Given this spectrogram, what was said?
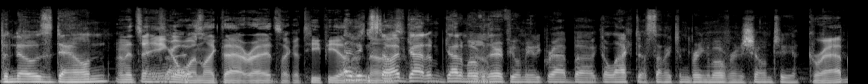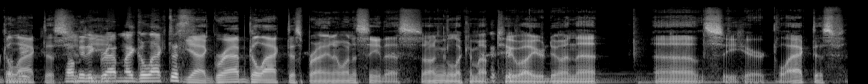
the nose down, and it's an angle eyes. one like that, right? It's like a TP on I think nose. so. I've got him got him over there. If you want me to grab uh, Galactus, and I can bring him over and show him to you. Grab Galactus. Want me should to grab my Galactus? Yeah, grab Galactus, Brian. I want to see this. So I'm going to look him up too while you're doing that. Uh, let's see here. Galactus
